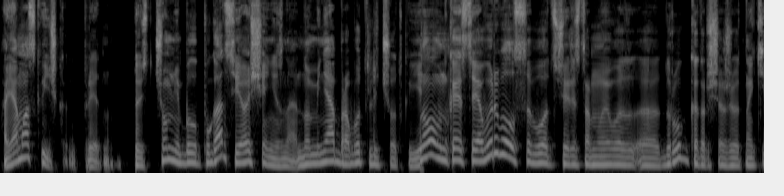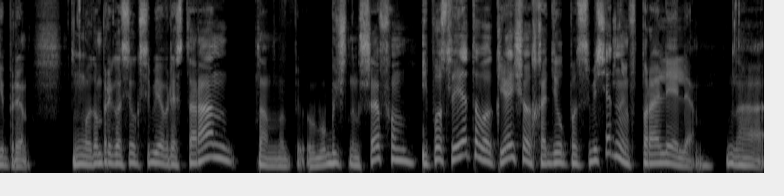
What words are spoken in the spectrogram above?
А я москвич как при этом. То есть, чем мне было пугаться, я вообще не знаю. Но меня обработали четко. Ну, наконец-то я вырвался вот через там моего э, друга, который сейчас живет на Кипре. Вот он пригласил к себе в ресторан, там, обычным шефом. И после этого я еще ходил по собеседованиям в параллели. Э,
